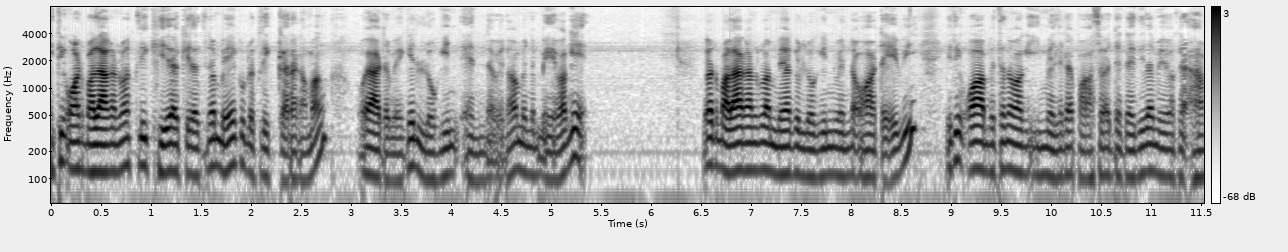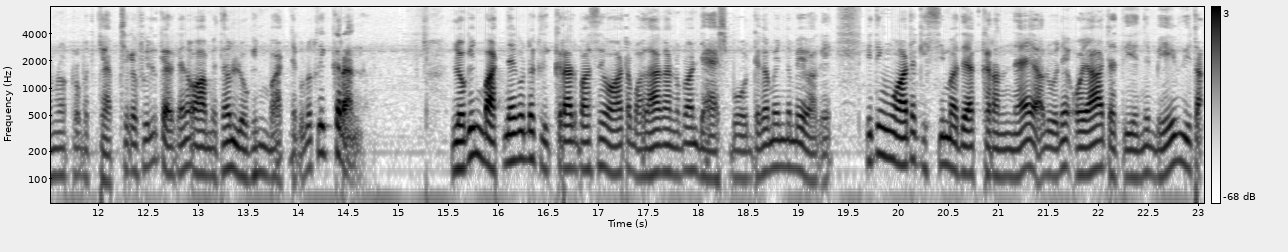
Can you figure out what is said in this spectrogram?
ඉතින් ඔයාලට බලා ගන්නවා click here කියලා තියෙනවා. මේක උඩ ක්ලික් කර ගමන් ඔයාට මේකේ login එන්න වෙනවා. මෙන්න මේ වගේ. ඒකට බලා ගන්න පුළුවන් මෙයාගේ ලොගින් වෙන්න ඔයාට එවි. ඉතින් ඔයා මෙතන වගේ ඊමේල් එකයි පාස්වර්ඩ් එකයි දීලා මේ වගේ AMNOT robot captcha එක fill කරගෙන ඔයා මෙතන ලොගින් බටන් එක උඩ ක්ලික් කරන්න. ලොගින් බටන් එක උඩ ක්ලික් කරාට පස්සේ ඔයාට බලා ගන්න පුළුවන් ඩෑෂ්බෝඩ් එක මෙන්න මේ වගේ. ඉතින් ඔයාට කිසිම දෙයක් කරන්න නැහැ යාළුවනේ. ඔයාට තියෙන්නේ මේ විදිහට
